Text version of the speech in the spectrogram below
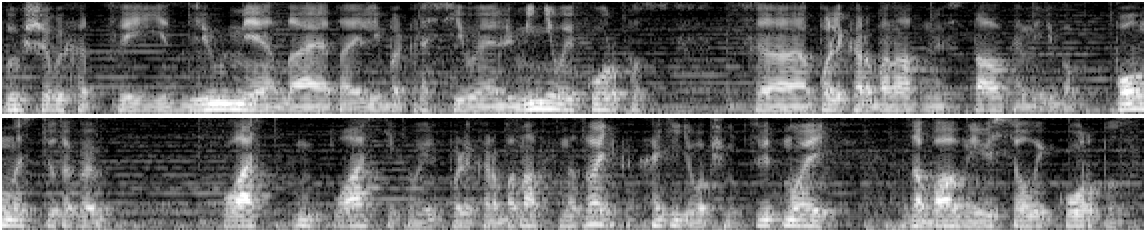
бывшие выходцы из Lumia, да, это либо красивый алюминиевый корпус с э, поликарбонатными вставками, либо полностью такой пласт, ну, пластиковый или поликарбонат, их называйте как хотите, в общем, цветной, забавный, веселый корпус,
